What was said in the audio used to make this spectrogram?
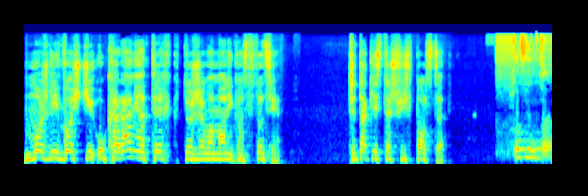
możliwości ukarania tych, którzy łamali konstytucję. Czy tak jest też w Polsce? Powiem tak,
